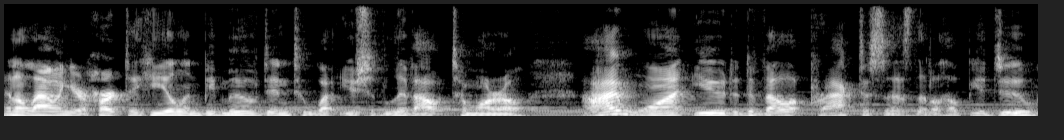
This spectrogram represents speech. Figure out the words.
and allowing your heart to heal and be moved into what you should live out tomorrow. I want you to develop practices that'll help you do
